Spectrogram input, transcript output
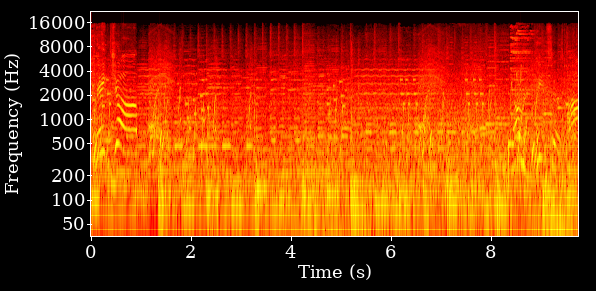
Great job! Yum pizza's my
